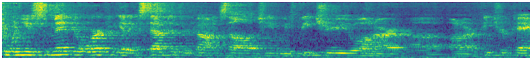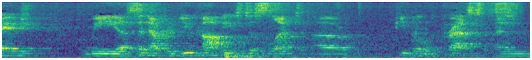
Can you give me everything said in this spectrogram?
So when you submit your work and get accepted through Comixology, we feature you on our uh, on our feature page. We uh, send out review copies to select uh, people in the press, and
